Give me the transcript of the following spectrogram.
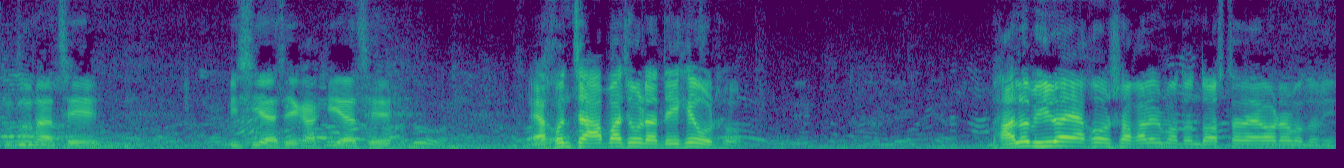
টুতুন আছে, পিসি আছে, কাকি আছে। এখন চাপ আছে ওটা দেখে ওঠো। ভালো ভিড় হয় এখন, সকালের মতন, দশটা এগারোটার মতনই।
